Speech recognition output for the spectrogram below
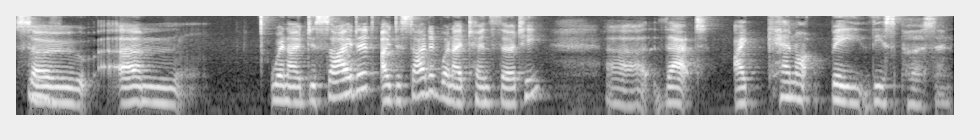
So um, when I decided, I decided when I turned 30 uh, that I cannot be this person.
